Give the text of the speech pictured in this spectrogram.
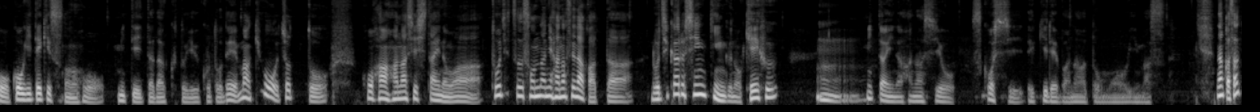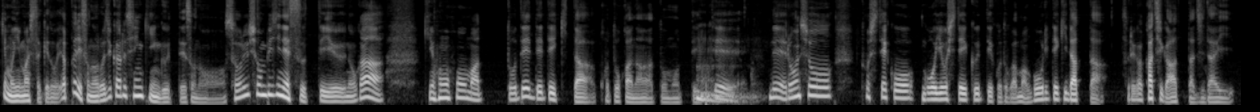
こう講義テキストの方を見ていただくということでまあ今日ちょっと後半話したいのは当日そんなに話せなかったロジカルシンキングの系譜うん。みたいな話を少しできればなと思います。なんかさっきも言いましたけど、やっぱりそのロジカルシンキングってそのソリューションビジネスっていうのが基本フォーマットで出てきたことかなと思っていて、で、論証としてこう合意をしていくっていうことがまあ合理的だった、それが価値があった時代。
